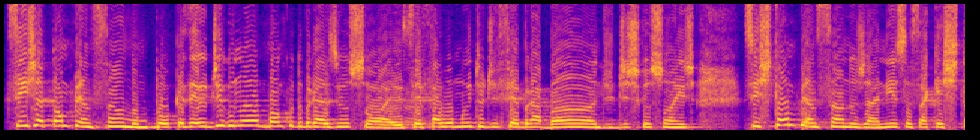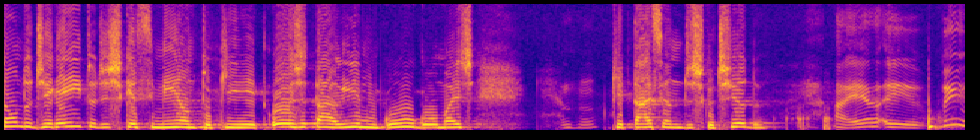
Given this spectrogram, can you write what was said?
Vocês já estão pensando um pouco, quer dizer, eu digo não é o Banco do Brasil só, você falou muito de Febraban, de discussões. Vocês estão pensando já nisso, essa questão do direito de esquecimento, que hoje está ali no Google, mas uhum. que está sendo discutido? Ah, é, é bem,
